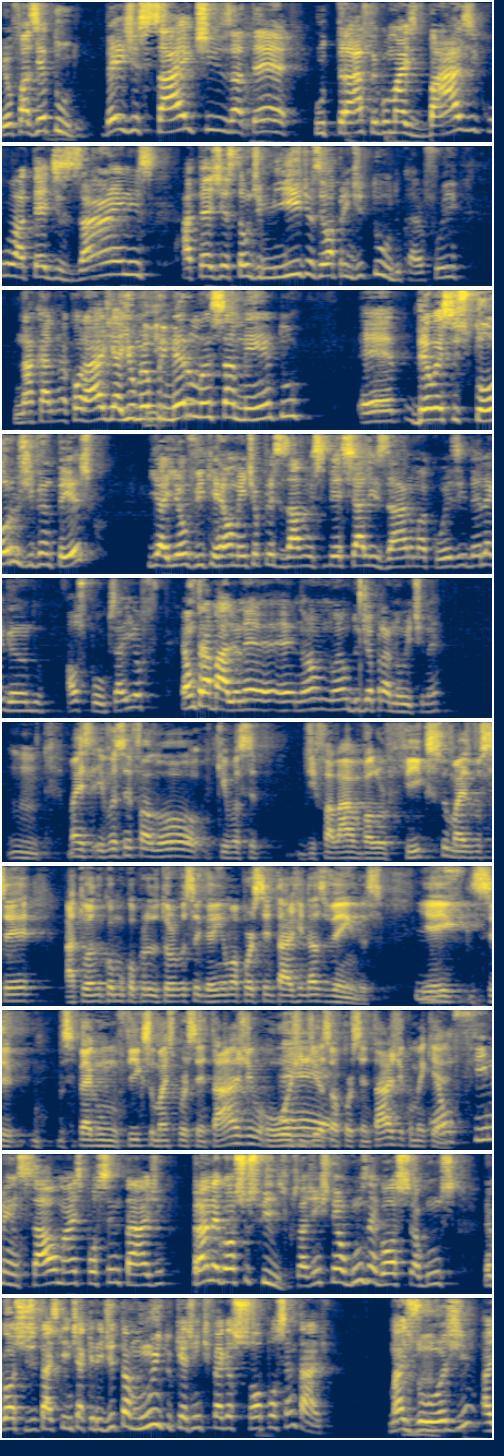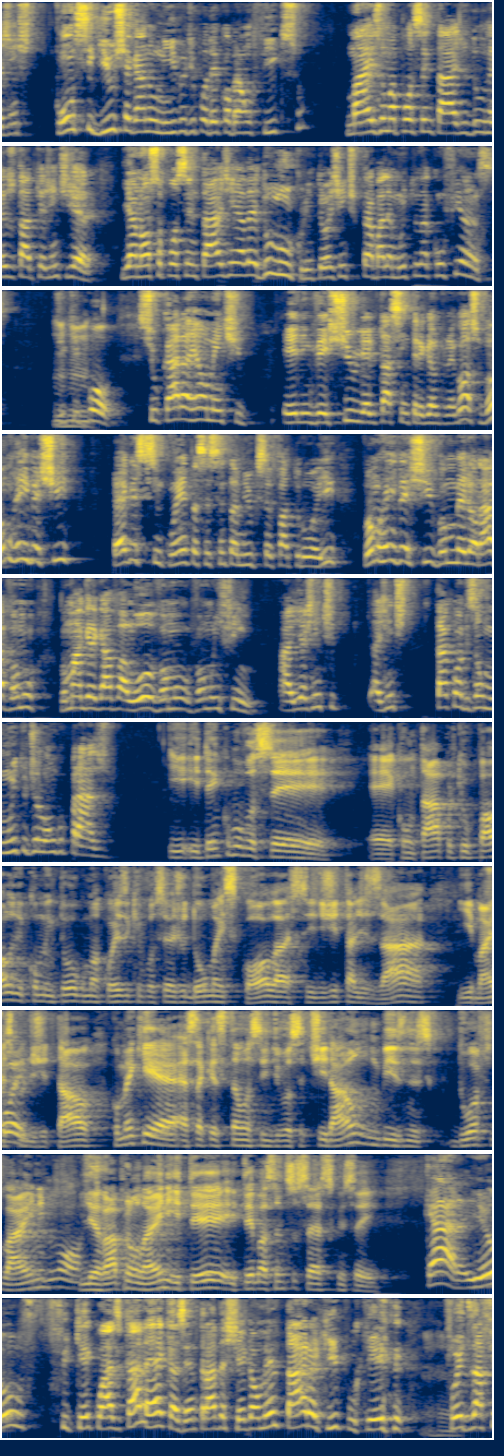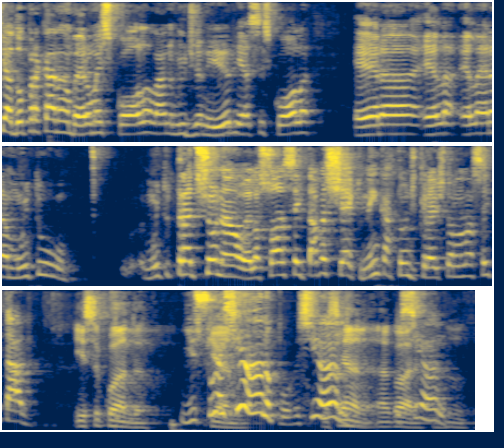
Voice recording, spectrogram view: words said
Eu fazia tudo. Desde sites até o tráfego mais básico, até designs, até gestão de mídias. Eu aprendi tudo, cara. Eu fui na cara na coragem. E aí o meu e... primeiro lançamento é, deu esse estouro gigantesco. E aí eu vi que realmente eu precisava me especializar numa coisa e delegando aos poucos. Aí eu é um trabalho, né? É, não, é, não é do dia para noite, né? Hum, mas e você falou que você de falar valor fixo, mas você atuando como coprodutor você ganha uma porcentagem das vendas. Isso. E aí você, você pega um fixo mais porcentagem ou hoje é, em dia é só porcentagem? Como é que é? É um FII mensal mais porcentagem para negócios físicos. A gente tem alguns negócios, alguns negócios digitais que a gente acredita muito que a gente pega só porcentagem. Mas uhum. hoje a gente conseguiu chegar no nível de poder cobrar um fixo mais uma porcentagem do resultado que a gente gera. E a nossa porcentagem ela é do lucro, então a gente trabalha muito na confiança. De uhum. que, pô, se o cara realmente ele investiu e ele está se entregando pro negócio, vamos reinvestir. Pega esses 50, 60 mil que você faturou aí, vamos reinvestir, vamos melhorar, vamos, vamos agregar valor, vamos, vamos, enfim. Aí a gente a gente está com a visão muito de longo prazo. E, e tem como você é, contar, porque o Paulo ele comentou alguma coisa que você ajudou uma escola a se digitalizar e mais para o digital. Como é que é essa questão assim de você tirar um business do offline Nossa. levar para online e ter, e ter bastante sucesso com isso aí? Cara, eu fiquei quase careca. As entradas chegam a aumentar aqui, porque uhum. foi desafiador para caramba. Era uma escola lá no Rio de Janeiro e essa escola era, ela, ela era muito muito tradicional. Ela só aceitava cheque, nem cartão de crédito ela não aceitava. Isso quando? Isso que esse ano? ano, pô. Esse ano. Esse ano, agora. Esse ano. Uhum.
